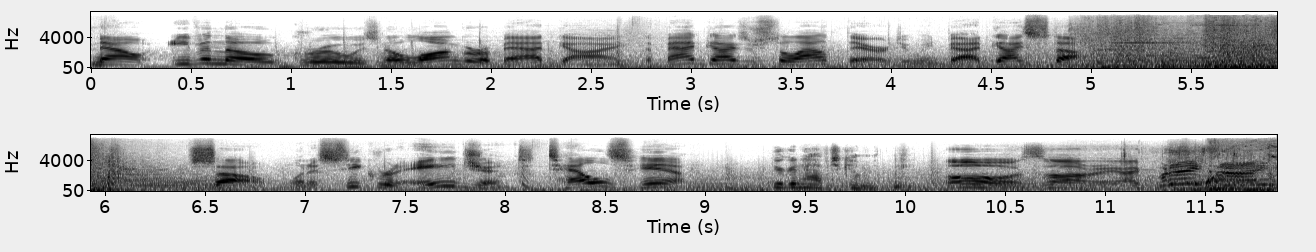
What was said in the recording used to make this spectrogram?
Now, even though Gru is no longer a bad guy, the bad guys are still out there doing bad guy stuff. So, when a secret agent tells him, You're gonna have to come with me. Oh, sorry. I precise.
